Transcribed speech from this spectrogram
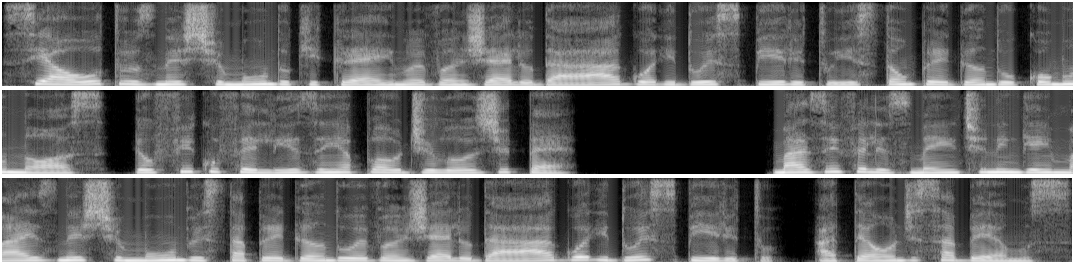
Se há outros neste mundo que creem no Evangelho da água e do Espírito e estão pregando-o como nós, eu fico feliz em aplaudi-los de pé. Mas infelizmente ninguém mais neste mundo está pregando o Evangelho da água e do Espírito, até onde sabemos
